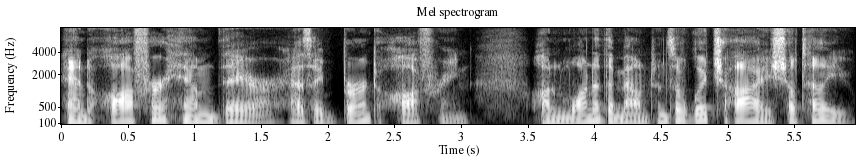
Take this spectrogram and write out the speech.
and offer him there as a burnt offering on one of the mountains of which I shall tell you.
